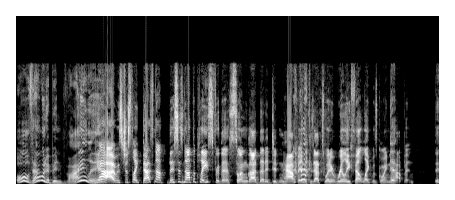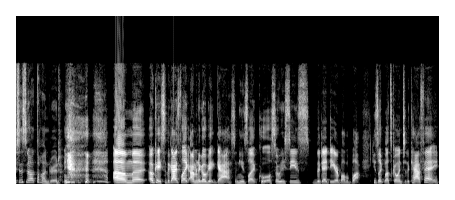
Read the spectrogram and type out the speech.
Oh, that would have been violent. Yeah, I was just like, that's not. This is not the place for this. So I'm glad that it didn't happen because that's what it really felt like was going to Yep. happen. This is not the hundred. um uh, okay so the guy's like i'm gonna go get gas and he's like cool so he sees the dead deer blah blah blah he's like let's go into the cafe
